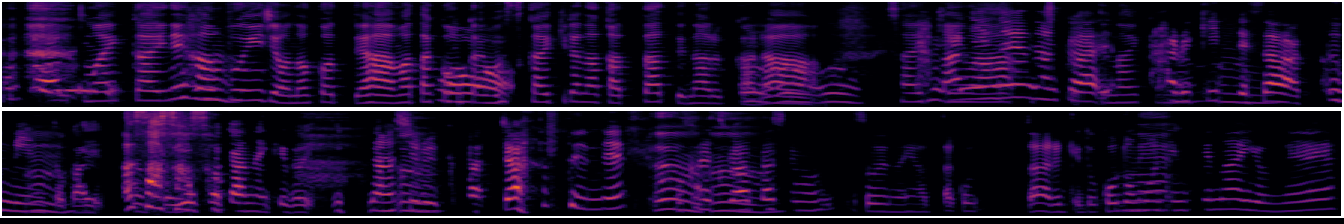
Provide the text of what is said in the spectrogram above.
ほんと悪い。毎回ね、半うん。分以上残って、ああ、また今回も。使い切らなかったってなるうからんうんうん。最近はにね、なんか。張り切うん。ってさ、クミうん。ンとかあ、ちょっそうそうそう。とよくわかんないけど、い何種類うん。か買っちゃってね。うん昔。私もそういうのやったことあるけど、子供にね。受けないよね。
